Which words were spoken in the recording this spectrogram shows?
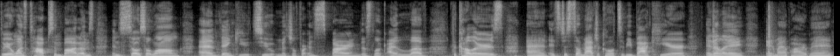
301s tops and bottoms in so, so long. And thank you to Mitchell for inspiring this look. I love the colors. And it's just so magical to be back here in LA, in my apartment,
